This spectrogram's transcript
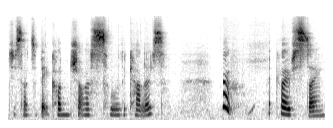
Just adds a bit of contrast to all the colours. Oh, a glowstone.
